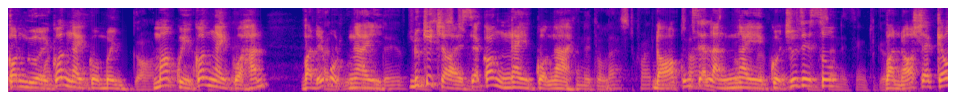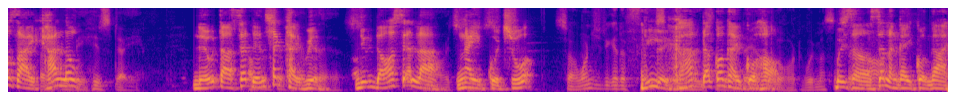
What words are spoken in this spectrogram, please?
Con người có ngày của mình, ma quỷ có ngày của hắn, và đến một ngày, Đức Chúa Trời sẽ có ngày của Ngài. Đó cũng sẽ là ngày của Chúa Giêsu và nó sẽ kéo dài khá lâu. Nếu ta xét đến sách Khải Huyền, nhưng đó sẽ là ngày của Chúa. Những người khác đã có ngày của họ, bây giờ sẽ là ngày của Ngài.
